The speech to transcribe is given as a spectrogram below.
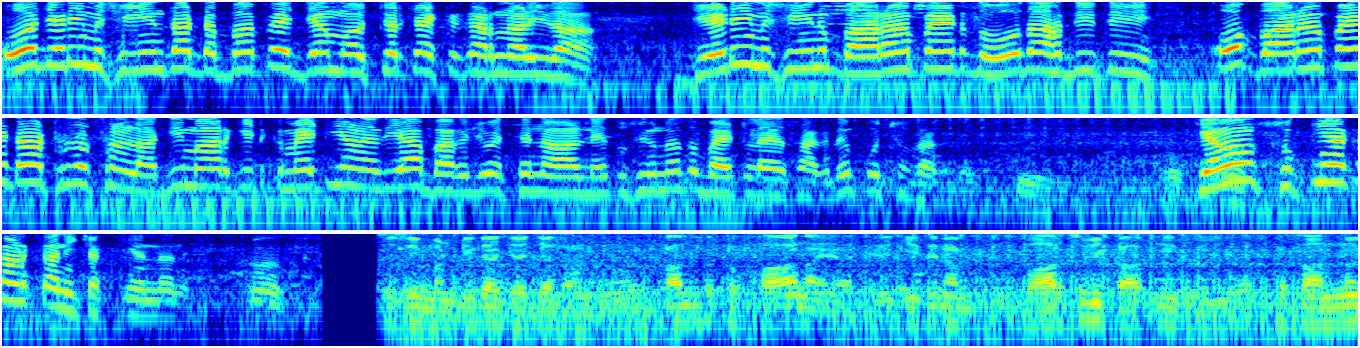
ਉਹ ਜਿਹੜੀ ਮਸ਼ੀਨ ਦਾ ਡੱਬਾ ਭੇਜਿਆ ਮੌਚਰ ਚੈੱਕ ਕਰਨ ਵਾਲੀ ਦਾ। ਜਿਹੜੀ ਮਸ਼ੀਨ 12.2 ਦੱਸਦੀ ਤੀ ਉਹ 12.8 ਦੱਸਣ ਲੱਗੀ ਮਾਰਕੀਟ ਕਮੇਟੀ ਵਾਲਿਆਂ ਦੀ ਆ ਬਗ ਜੋ ਇੱਥੇ ਨਾਲ ਨੇ ਤੁਸੀਂ ਉਹਨਾਂ ਤੋਂ ਬੈਟ ਲੈ ਸਕਦੇ ਹੋ ਪੁੱਛ ਸਕਦੇ ਹੋ। ਕਿਉਂ? ਸੁੱਕੀਆਂ ਕਣਕਾਂ ਨਹੀਂ ਚੱਕੀਆਂ ਇਹਨਾਂ ਨੇ। ਤੁਸੀਂ ਮੰਡੀ ਦਾ ਜਾਇਜ਼ਾ ਲੈਣਾ ਹੈ ਕੱਲ ਤੂਫਾਨ ਆਇਆ ਤੇ ਜਿਹਦੇ ਨਾਲ ਬਾਰਿਸ਼ ਵੀ ਕਾਫੀ ਹੋਈ ਹੈ, ਕਿਸਾਨ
